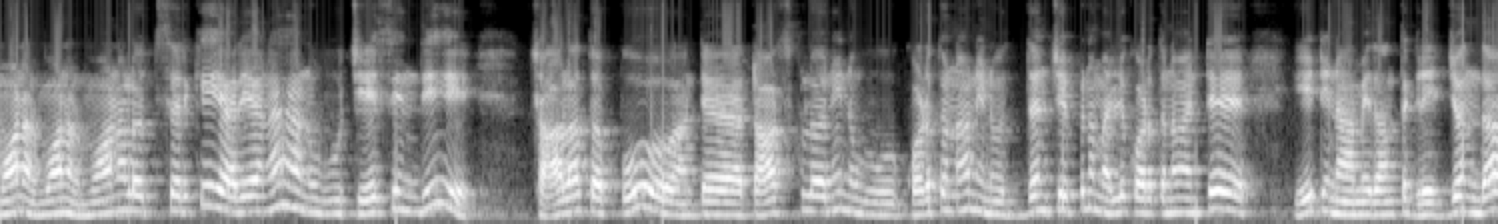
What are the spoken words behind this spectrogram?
మోనల్ మోనల్. మోనల్ వచ్చేసరికి హర్యానా నువ్వు చేసింది చాలా తప్పు. అంటే టాస్క్లోని నువ్వు కొడుతున్నావు నేను వద్దని చెప్పిన మళ్ళీ కొడుతున్నావు అంటే ఏంటి నా మీద అంత గ్రెడ్జ్ ఉందా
